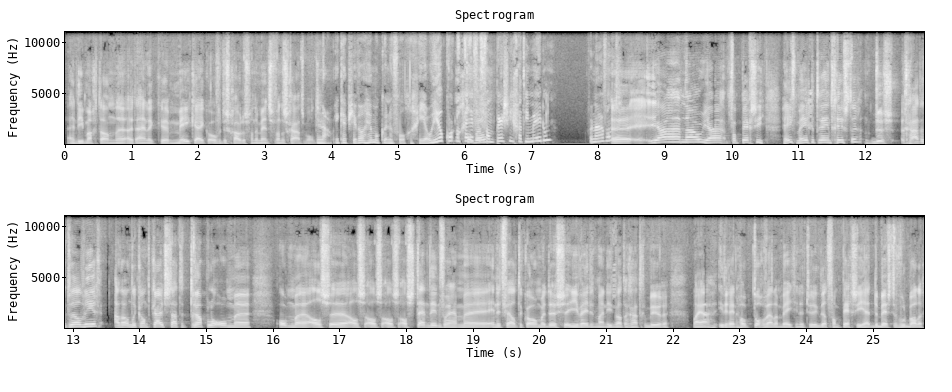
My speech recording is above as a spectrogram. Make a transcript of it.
En die mag dan uh, uiteindelijk uh, meekijken over de schouders van de mensen van de schaatsbond. Nou, ik heb je wel helemaal kunnen volgen, Gio. Heel kort nog even, Van Persie, gaat hij meedoen? Vanavond? Uh, ja, nou ja, Van Persie heeft meegetraind gisteren. Dus gaat het wel weer. Aan de andere kant, Kuit staat te trappelen om, uh, om uh, als, als, als, als, als stand-in voor hem in het veld te komen. Dus je weet het maar niet wat er gaat gebeuren. Maar ja, iedereen hoopt toch wel een beetje natuurlijk... dat Van Persie, hè, de beste voetballer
